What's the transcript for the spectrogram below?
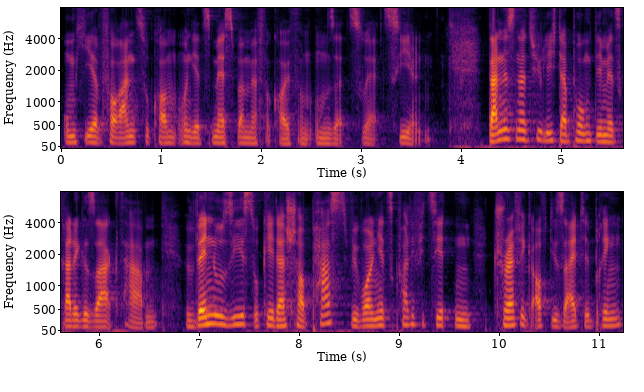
um hier voranzukommen und jetzt messbar mehr Verkäufe und Umsatz zu erzielen. Dann ist natürlich der Punkt, den wir jetzt gerade gesagt haben, wenn du siehst, okay, der Shop passt, wir wollen jetzt qualifizierten Traffic auf die Seite bringen,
